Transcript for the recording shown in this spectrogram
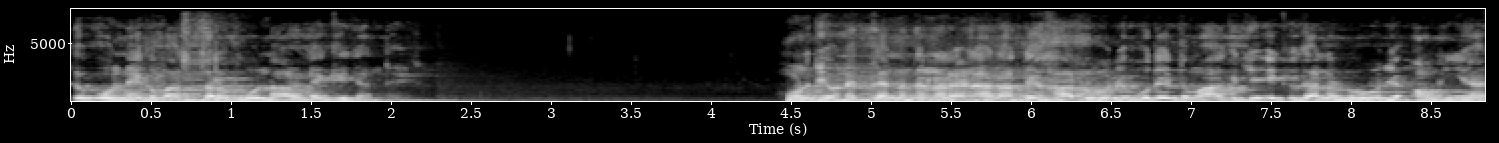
ਤੇ ਉਹਨੇ ਇੱਕ ਵਸਤਰ ਉਹ ਨਾਲ ਲੈ ਕੇ ਜਾਂਦਾ ਹੈ। ਹੁਣ ਜੇ ਉਹਨੇ ਤਿੰਨ ਦਿਨ ਰਹਿਣਾ ਨਾ ਤੇ ਹਰ ਰੋਜ਼ ਉਹਦੇ ਦਿਮਾਗ 'ਚ ਇੱਕ ਗੱਲ ਰੋਜ਼ ਆਉਣੀ ਹੈ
